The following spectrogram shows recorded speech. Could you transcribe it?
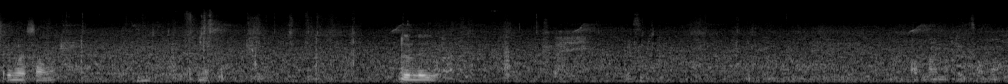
เป็นมาสองดูเลย ออกมามาเป็นสอง สบายดิได้ใส่ใส่ เจ็บ ประสดแล้ว It's a lot.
